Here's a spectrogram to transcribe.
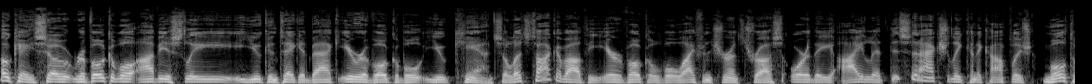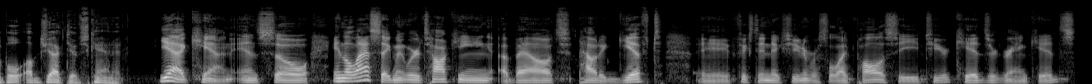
Okay, so revocable, obviously you can take it back. Irrevocable, you can't. So let's talk about the irrevocable life insurance trust or the ILIT. This actually can accomplish multiple objectives, can it? Yeah, it can. And so in the last segment, we were talking about how to gift a fixed index universal life policy to your kids or grandkids.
